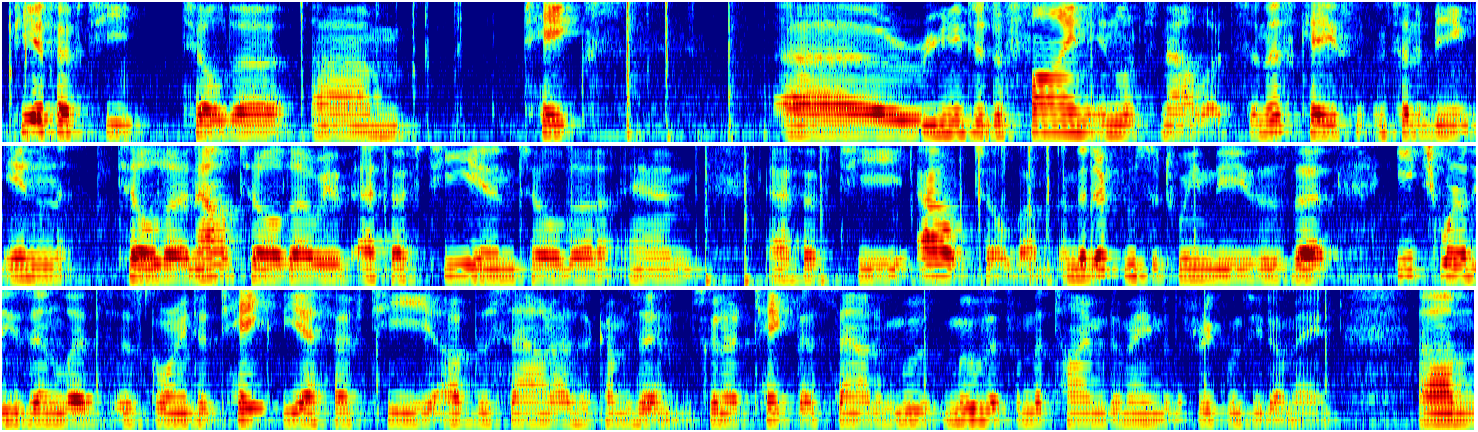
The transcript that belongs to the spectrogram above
PFFT tilde um, takes uh, you need to define inlets and outlets. In this case, instead of being in tilde and out tilde, we have FFT in tilde and FFT out tilde. And the difference between these is that each one of these inlets is going to take the FFT of the sound as it comes in. It's going to take that sound and move, move it from the time domain to the frequency domain. Um,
